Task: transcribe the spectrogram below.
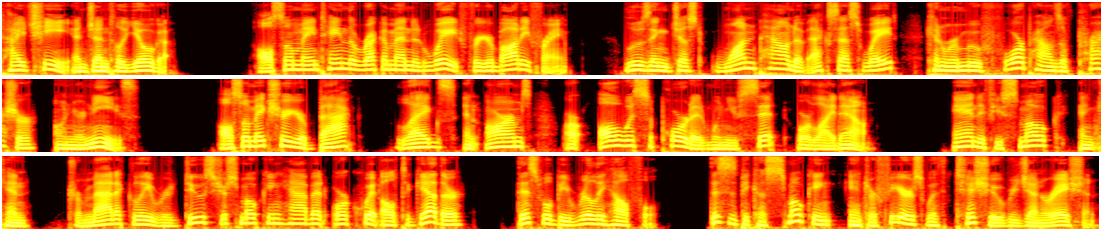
Tai Chi and gentle yoga. Also, maintain the recommended weight for your body frame losing just one pound of excess weight can remove four pounds of pressure on your knees. Also, make sure your back, legs, and arms are always supported when you sit or lie down. And if you smoke and can dramatically reduce your smoking habit or quit altogether, this will be really helpful. This is because smoking interferes with tissue regeneration.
